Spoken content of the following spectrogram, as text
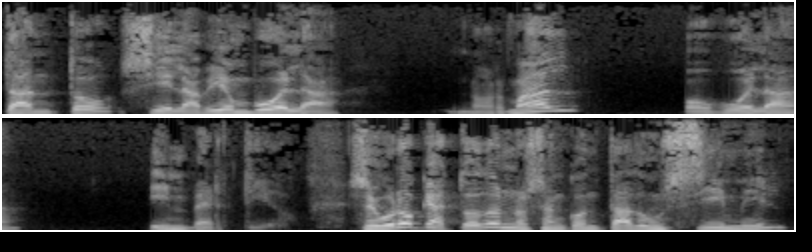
tanto si el avión vuela normal o vuela invertido. Seguro que a todos nos han contado un símil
